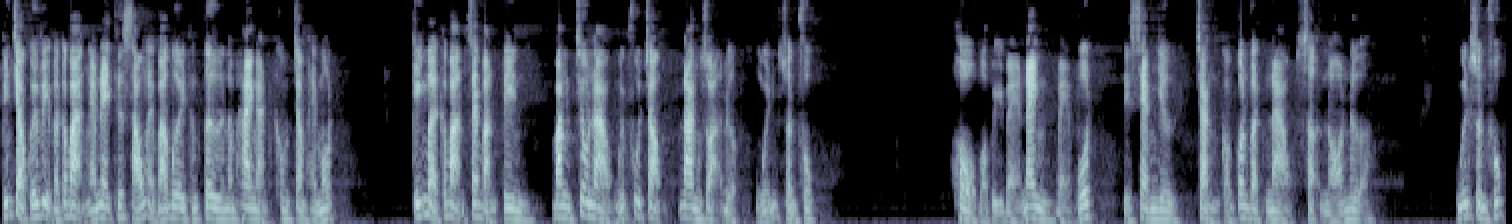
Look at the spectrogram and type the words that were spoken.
Kính chào quý vị và các bạn ngày hôm nay thứ 6 ngày 30 tháng 4 năm 2021. Kính mời các bạn xem bản tin bằng chiêu nào Nguyễn Phú Trọng đang dọa được Nguyễn Xuân Phúc. Hổ mà bị bẻ nanh bẻ vuốt thì xem như chẳng còn con vật nào sợ nó nữa. Nguyễn Xuân Phúc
